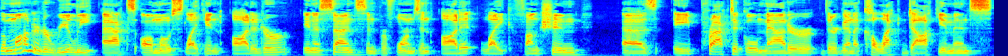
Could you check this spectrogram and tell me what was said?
The monitor really acts almost like an auditor in a sense and performs an audit like function as a practical matter, they're going to collect documents,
